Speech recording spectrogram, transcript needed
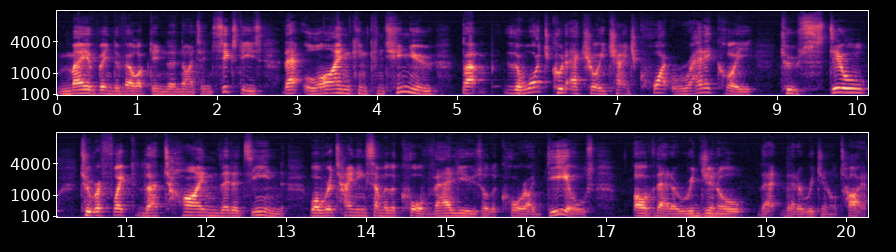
may have been developed in the 1960s, that line can continue, but the watch could actually change quite radically to still to reflect the time that it's in while retaining some of the core values or the core ideals of that original that that original type.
